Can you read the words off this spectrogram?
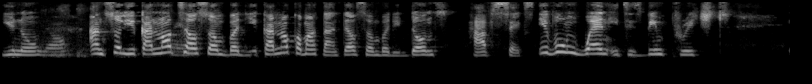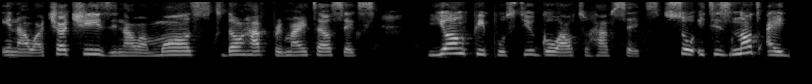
you know No. and so you cannot Yeah. tell somebody, you cannot come out and tell somebody, don't have sex, even when it is being preached in our churches, in our mosques, don't have premarital sex. Young people still go out to have sex. So it is not I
